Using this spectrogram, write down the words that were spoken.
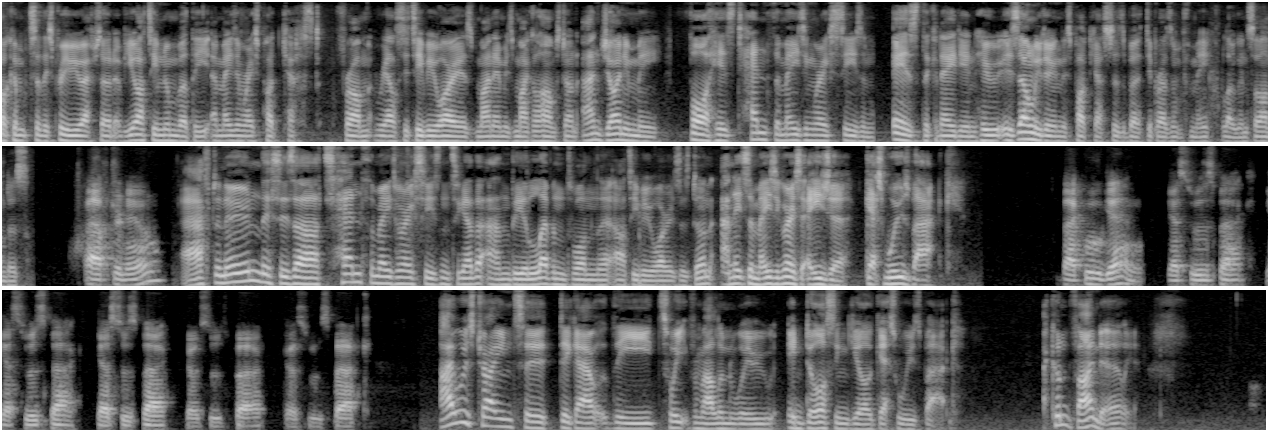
Welcome to this preview episode of Your Team Number, the Amazing Race podcast from Reality TV Warriors. My name is Michael Harmstone, and joining me for his 10th Amazing Race season is the Canadian who is only doing this podcast as a birthday present for me, Logan Saunders. Afternoon. Afternoon, this is our 10th Amazing Race season together and the 11th one that RTV Warriors has done, and it's Amazing Race Asia. Guess who's back? Back who again? Guess who's back? Guess who's back? Guess who's back? Guess who's back? Guess who's back? I was trying to dig out the tweet from Allan Wu endorsing your Guess Who's Back. I couldn't find it earlier.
